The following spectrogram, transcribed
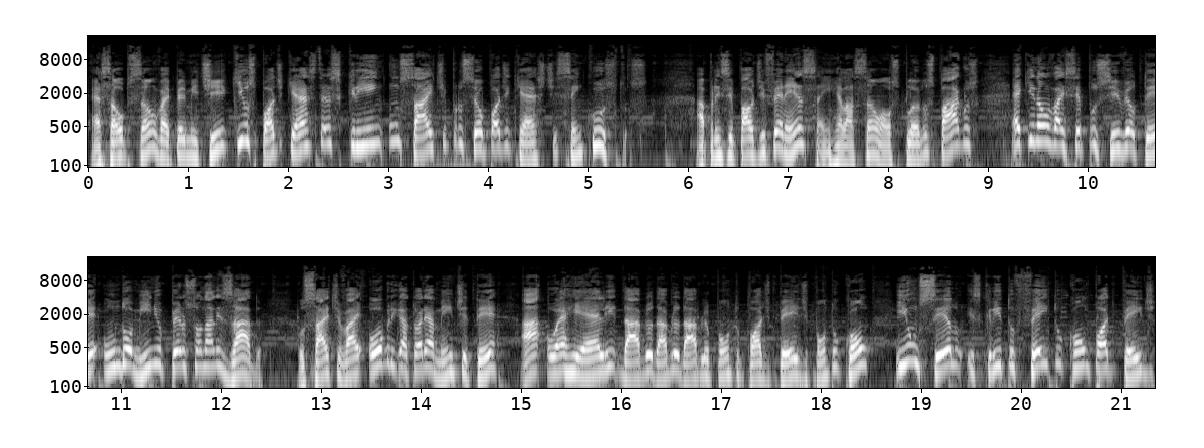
Essa opção vai permitir que os podcasters criem um site para o seu podcast sem custos. A principal diferença em relação aos planos pagos é que não vai ser possível ter um domínio personalizado, o site vai obrigatoriamente ter a URL www.podpage.com e um selo escrito feito com Podpage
